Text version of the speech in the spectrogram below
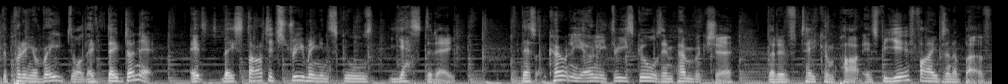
they're putting a radio. They've, they've done it. It's, they started streaming in schools yesterday. There's currently only three schools in Pembrokeshire that have taken part. It's for year fives and above.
